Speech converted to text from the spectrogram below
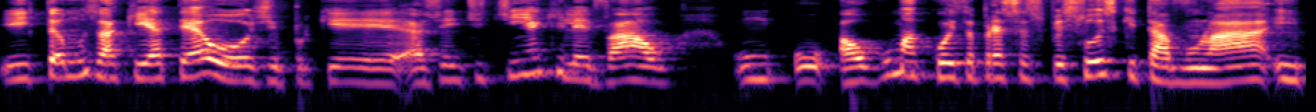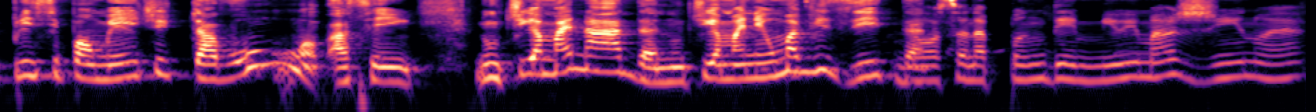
e estamos aqui até hoje, porque a gente tinha que levar um, um, alguma coisa para essas pessoas que estavam lá e principalmente estavam assim, não tinha mais nada, não tinha mais nenhuma visita. Nossa, na pandemia eu imagino, é.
